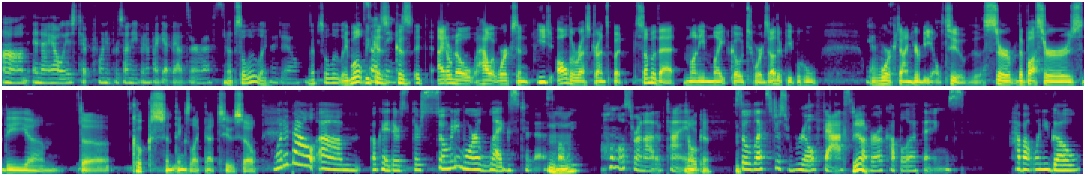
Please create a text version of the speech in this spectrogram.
Um, and I always tip 20% even if I get bad service. absolutely. I do. Absolutely. Well, because because it, I don't know how it works in each all the restaurants, but some of that money might go towards other people who Yeah. worked on your meal too. The serve, the bussers, the um, the cooks, and things like that too. So What about um okay, there's there's so many more legs to this, but Mhm. we've almost run out of time. okay, So let's just real fast Yeah. cover a couple of things. How about when you go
